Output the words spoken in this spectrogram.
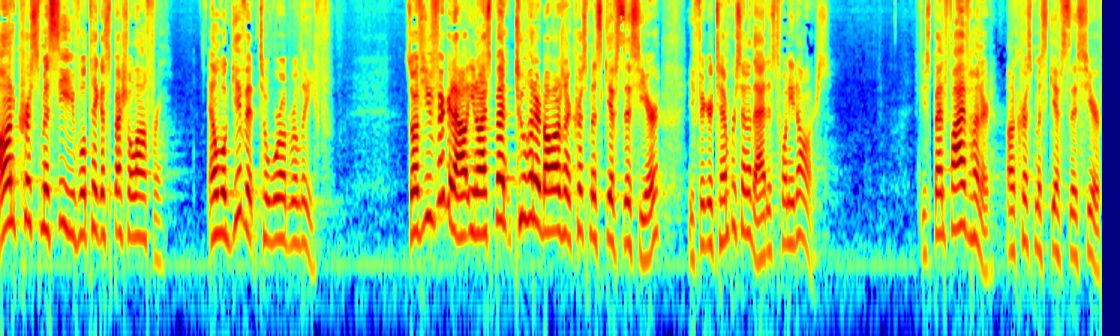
On Christmas Eve, we'll take a special offering and we'll give it to World Relief. So if you figured out, you know, I spent $200 on Christmas gifts this year, you figure 10% of that is $20. If you spent 500 on Christmas gifts this year,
